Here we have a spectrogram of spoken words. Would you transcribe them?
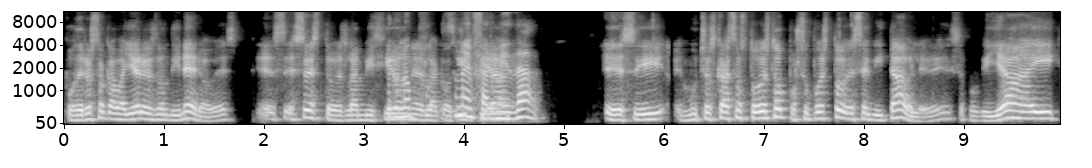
poderoso caballero es don dinero, ¿ves? Es, esto, es la ambición, es la codicia. Es una enfermedad. Eh, sí, en muchos casos todo esto, por supuesto, es evitable, ¿ves? Porque ya hay,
